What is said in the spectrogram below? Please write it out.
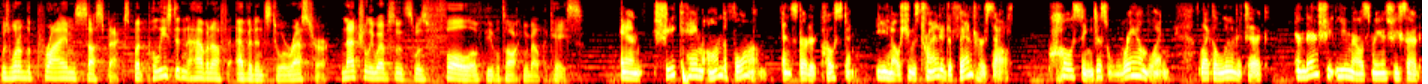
was one of the prime suspects, but police didn't have enough evidence to arrest her. Naturally, Web Sleuths was full of people talking about the case. And she came on the forum and started posting. You know, she was trying to defend herself, posting, just rambling like a lunatic. And then she emails me and she said,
